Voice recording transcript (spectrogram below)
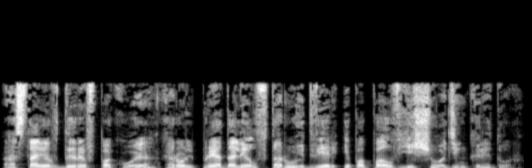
Оставив дыры в покое, король преодолел вторую дверь и попал в еще один коридор.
